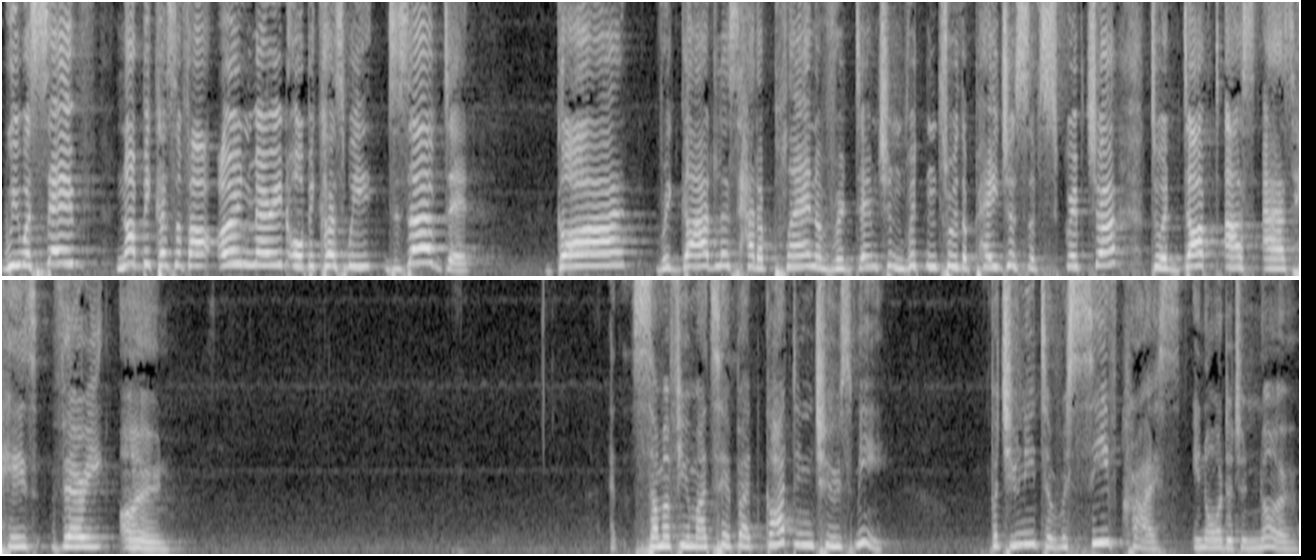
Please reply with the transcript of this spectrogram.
We were saved not because of our own merit or because we deserved it. God, regardless, had a plan of redemption written through the pages of Scripture to adopt us as His very own. Some of you might say, but God didn't choose me. But you need to receive Christ in order to know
